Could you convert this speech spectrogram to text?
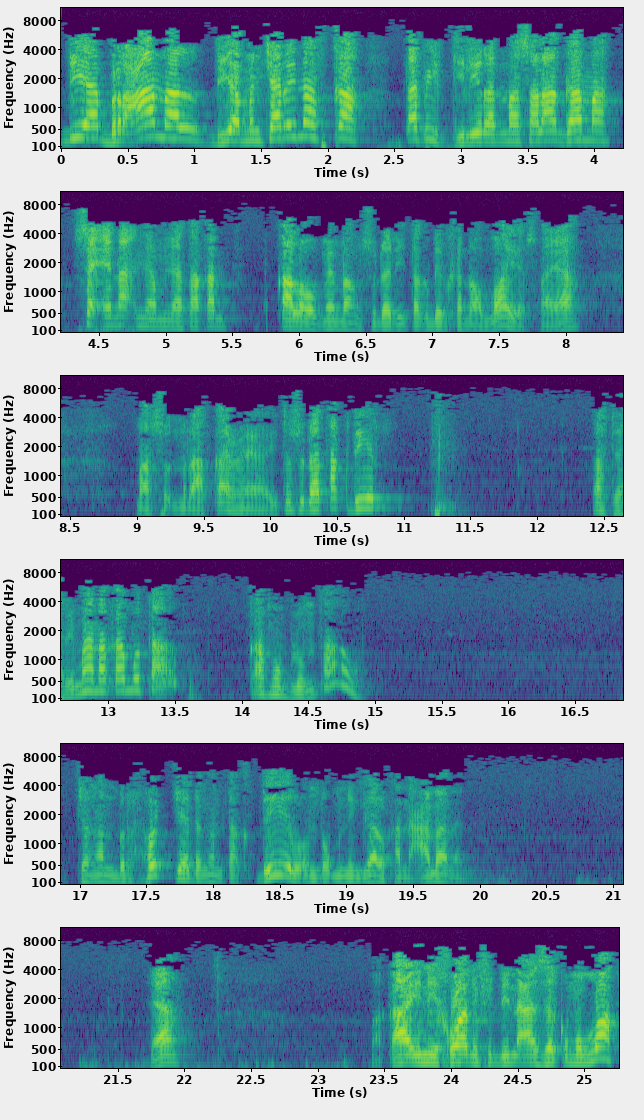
Dia beramal, dia mencari nafkah. Tapi giliran masalah agama, seenaknya menyatakan, kalau memang sudah ditakdirkan Allah ya saya masuk neraka ya itu sudah takdir. Nah dari mana kamu tahu? Kamu belum tahu. Jangan berhujjah dengan takdir untuk meninggalkan amalan. Ya. Maka ini ikhwan fiddin azakumullah,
